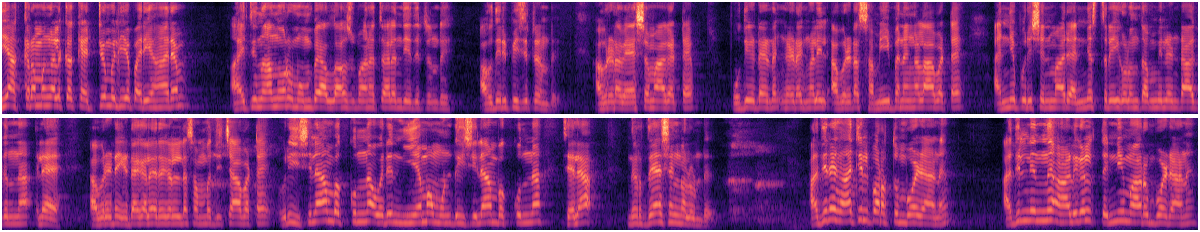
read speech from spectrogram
ഈ അക്രമങ്ങൾക്കൊക്കെ ഏറ്റവും വലിയ പരിഹാരം ആയിരത്തി നാനൂറ് മുമ്പേ അള്ളാഹു സുബാനത്താൽ എന്ത് ചെയ്തിട്ടുണ്ട്? അവതരിപ്പിച്ചിട്ടുണ്ട്. അവരുടെ വേഷമാകട്ടെ പൊതുയിടങ്ങളിൽ അവരുടെ സമീപനങ്ങളാവട്ടെ അന്യപുരുഷന്മാരും അന്യ സ്ത്രീകളും തമ്മിലുണ്ടാകുന്ന അല്ലേ? അവരുടെ ഇടകലരുകളെ സംബന്ധിച്ചാവട്ടെ ഒരു ഇസ്ലാം വെക്കുന്ന ഒരു നിയമമുണ്ട് ഇസ്ലാം വെക്കുന്ന ചില നിർദ്ദേശങ്ങളുണ്ട്. അതിനെ കാറ്റിൽ പറത്തുമ്പോഴാണ് അതിൽ നിന്ന് ആളുകൾ തെന്നി മാറുമ്പോഴാണ്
